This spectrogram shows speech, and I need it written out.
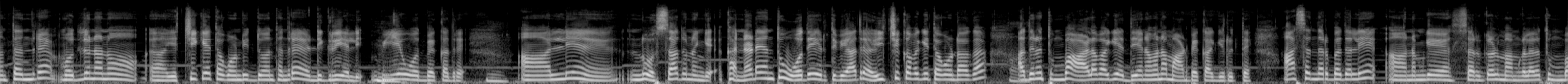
ಅಂತಂದ್ರೆ ಮೊದಲು ನಾನು ಹೆಚ್ಚಿಕೆ ಹೆಚ್ಚಿಗೆ ತಗೊಂಡಿದ್ದು ಅಂತಂದ್ರೆ ಡಿಗ್ರಿಯಲ್ಲಿ ಬಿ ಎ ಓದಬೇಕಾದ್ರೆ. ಅಲ್ಲಿ ಹೊಸದು ನನಗೆ ಕನ್ನಡ ಅಂತೂ ಓದೇ ಇರ್ತೀವಿ ಆದರೆ ಐಚ್ಛಿಕವಾಗಿ ತಗೊಂಡಾಗ ಅದನ್ನು ತುಂಬ ಆಳವಾಗಿ ಅಧ್ಯಯನವನ್ನು ಮಾಡಬೇಕಾಗಿರುತ್ತೆ. ಆ ಸಂದರ್ಭದಲ್ಲಿ ನಮಗೆ ಸರ್ಗಳು ಮ್ಯಾಮ್ಗಳೆಲ್ಲ ತುಂಬ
